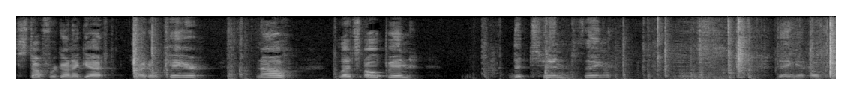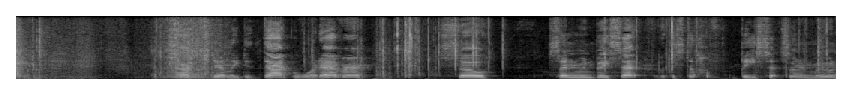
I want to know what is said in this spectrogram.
stuff we're gonna get. I don't care. Now, let's open the tin thing. Dang it, okay. Accidentally did that, but whatever. So, Sun and Moon base set, but they still have base set Sun and Moon.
